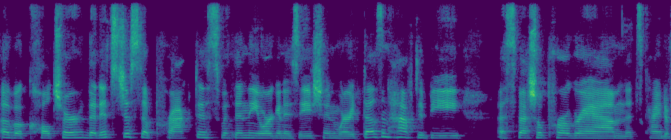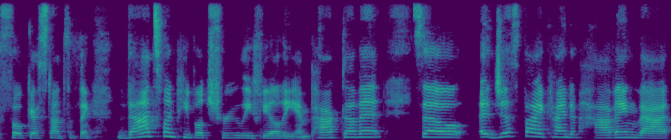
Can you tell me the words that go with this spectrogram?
of a culture, that it's just a practice within the organization where it doesn't have to be a special program that's kind of focused on something, that's when people truly feel the impact of it. So, uh, just by kind of having that,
